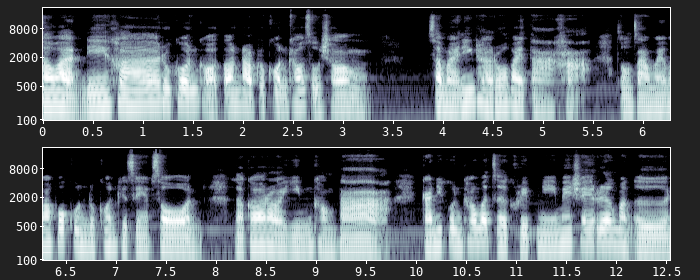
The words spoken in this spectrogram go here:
สวัสดีค่ะ ทุกคนขอต้อนรับทุกคนเข้าสู่ช่อง Smiling Tarot by ตาค่ะ จงจำไว้ว่าพวกคุณทุกคนคือเซฟโซน แล้วก็รอยยิ้มของตา การที่คุณเข้ามาเจอคลิปนี้ไม่ใช่เรื่องบังเอิญ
